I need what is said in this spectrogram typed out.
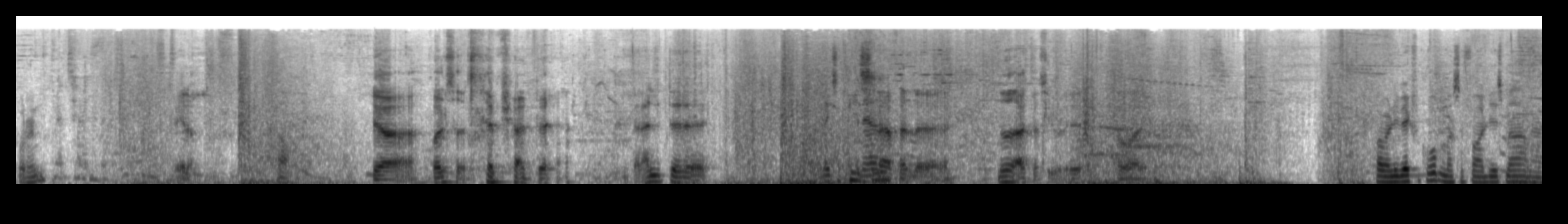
Hvor er du henne? eller. Nå. Jeg er voldtaget af Bjørn der. Den er lidt... Øh, den er ikke så Han PC. er i hvert fald øh, noget aggressiv. Det er det. Får man lige væk fra gruppen, og så får jeg lige smadret ham her.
